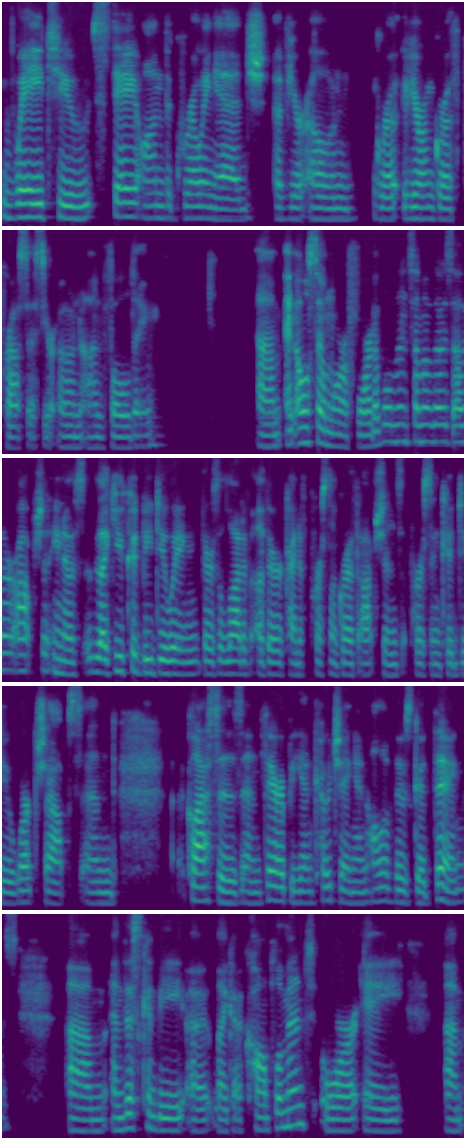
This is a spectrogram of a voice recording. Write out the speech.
way to stay on the growing edge of your own growth, your own growth process, your own unfolding. Um, and also more affordable than some of those other options. You know, like you could be doing, there's a lot of other kind of personal growth options. A person could do workshops and classes and therapy and coaching and all of those good things. Um, and this can be a, like a complement or a um,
